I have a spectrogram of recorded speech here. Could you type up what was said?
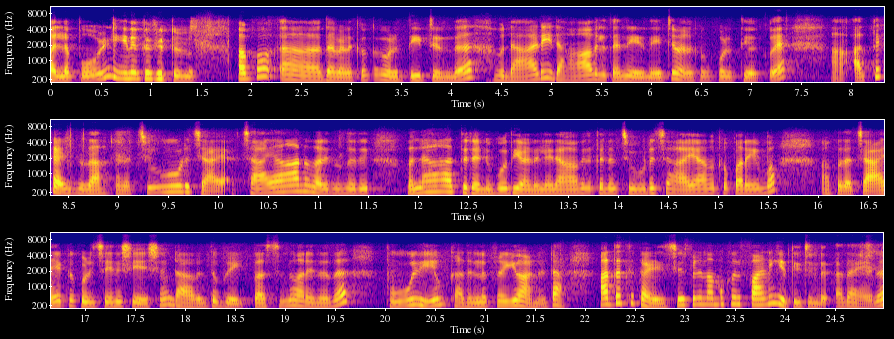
വല്ലപ്പോഴും ഇങ്ങനെയൊക്കെ കിട്ടുള്ളൂ. അപ്പോൾ ദാ വിളക്കൊക്കെ കൊളുത്തിയിട്ടുണ്ട്. അപ്പോൾ ഡാഡി രാവിലെ തന്നെ എഴുന്നേറ്റ് വിളക്കൊക്കെ കൊളുത്തി വെക്കുവേ. അത് കഴിഞ്ഞതാ നല്ല ചൂട് ചായ. ചായ എന്ന് പറയുന്നത് ഒരു വല്ലാത്തൊരു അനുഭൂതിയാണല്ലേ? രാവിലെ തന്നെ ചൂട് ചായ എന്നൊക്കെ പറയുമ്പോൾ അപ്പോൾ ദാ ചായയൊക്കെ കുടിച്ചതിന് ശേഷം രാവിലത്തെ ബ്രേക്ക്ഫാസ്റ്റ് എന്ന് പറയുന്നത് പൂരിയും കടല ആണ് കേട്ടോ അതൊക്കെ കഴിച്ച് പിന്നെ നമുക്കൊരു പണി കിട്ടിയിട്ടുണ്ട്. അതായത്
